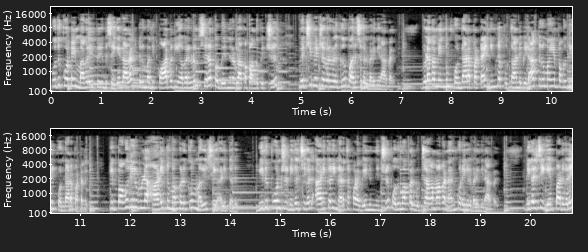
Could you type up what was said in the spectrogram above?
புதுக்கோட்டை மகளிர் பிரிவு செயலாளர் திருமதி பார்வதி அவர்களும் சிறப்பு விருந்தினர்களாக பங்கு பெற்று வெற்றி பெற்றவர்களுக்கு பரிசுகள் வழங்கினார்கள். உலகமெங்கும் கொண்டாடப்பட்ட இந்த புத்தாண்டு விழா திருமயம் பகுதியில் கொண்டாடப்பட்டது. இப்பகுதியில் உள்ள அனைத்து மக்களுக்கும் மகிழ்ச்சி அளித்தது. இது போன்ற நிகழ்ச்சிகள் அடிக்கடி நடத்தப்பட வேண்டும் என்று பொதுமக்கள் உற்சாகமாக நன்கொடைகள் வழங்கினார்கள். நிகழ்ச்சி ஏற்பாடுகளை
